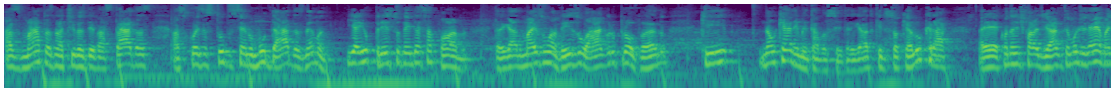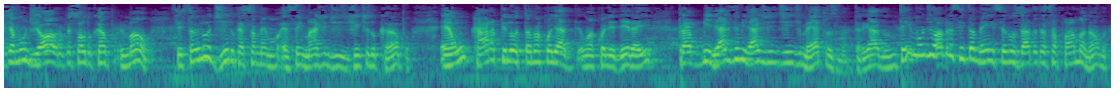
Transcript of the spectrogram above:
as matas nativas devastadas, as coisas tudo sendo mudadas, né, mano? E aí o preço vem dessa forma, tá ligado? Mais uma vez o agro provando que não quer alimentar você, tá ligado? Que ele só quer lucrar. É, quando a gente fala de agro, tem um monte de é, mas é a mão de obra, o pessoal do campo. Irmão, vocês estão iludidos com essa, essa imagem de gente do campo. É um cara pilotando uma, colha, uma colhedeira aí para milhares e milhares de, de, de, metros, mano, tá ligado? Não tem mão de obra assim também, sendo usada dessa forma, não, mano.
